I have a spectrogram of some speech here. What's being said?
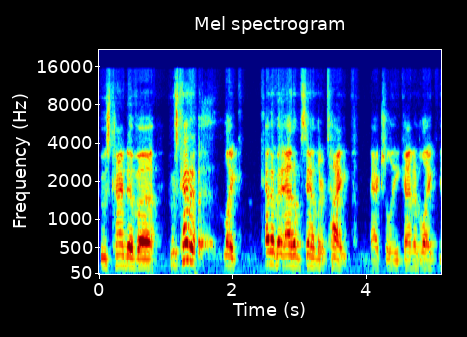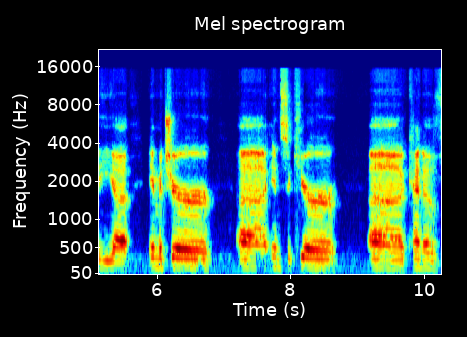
who's kind of a who's kind of like kind of an Adam Sandler type, actually, kind of like the uh, immature, uh, insecure, uh, kind of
